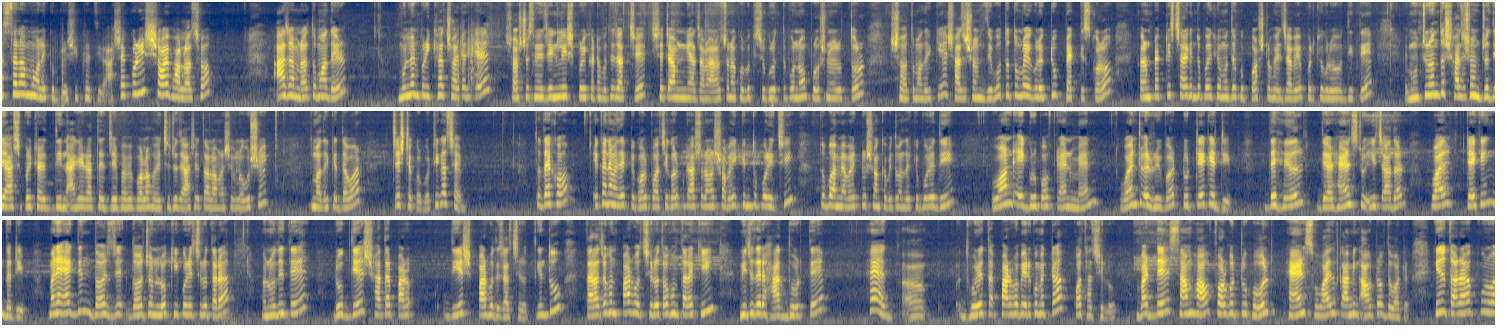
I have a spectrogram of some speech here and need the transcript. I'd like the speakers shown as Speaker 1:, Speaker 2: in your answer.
Speaker 1: আসসালামু আলাইকুম প্রিয় শিক্ষার্থীরা, আশা করি সবাই ভালো আছো। আজ আমরা তোমাদের মূল্যায়ন পরীক্ষা ছয় তারিখে ষষ্ঠ শ্রেণির যে ইংলিশ পরীক্ষাটা হতে যাচ্ছে। সেটা আমি আজ আমরা আলোচনা করব কিছু গুরুত্বপূর্ণ প্রশ্নের উত্তর সহ তোমাদেরকে সাজেশন দিব। তো তোমরা এগুলো একটু প্র্যাকটিস করো, কারণ প্র্যাকটিস ছাড়া কিন্তু পরীক্ষার মধ্যে খুব কষ্ট হয়ে যাবে পরীক্ষাগুলো দিতে। এবং চূড়ান্ত সাজেশন যদি আসে পরীক্ষার দিন আগের রাতে যেভাবে বলা হয়েছে যদি আসে, তাহলে আমরা সেগুলো অবশ্যই তোমাদেরকে দেওয়ার চেষ্টা করব, ঠিক আছে? তো দেখো এখানে আমাদের একটা গল্প আছে, গল্পটা আসলে আমরা সবাই কিন্তু পড়েছি। তবু আমি আবার একটু সংক্ষেপে তোমাদেরকে বলে দিই। One a group of ten man went to a river to take a dip they held their hands to each other while taking the dip মানে একদিন দশ দশজন লোক কী করেছিল তারা? নদীতে ডুব দিয়ে সাঁতার পার, দিয়ে পার হতে যাচ্ছিল কিন্তু তারা যখন পার হচ্ছিল তখন তারা কি নিজেদের হাত ধরতে হ্যাঁ ধরে পার হবে এরকম একটা কথা ছিল। But they somehow forgot to hold hands while coming out of the water কিন্তু তারা কোনো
